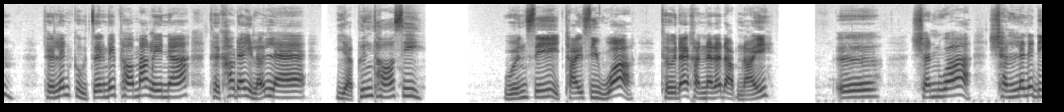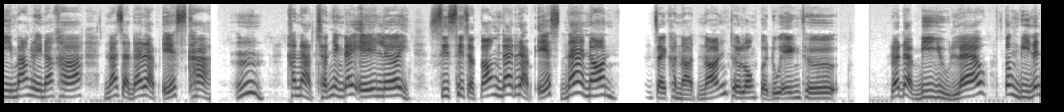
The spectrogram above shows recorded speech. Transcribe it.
ม เธอเล่นกู่เจิงได้เพร้อมมากเลยนะ เธอเข้าได้อยู่แล้วแหละ อย่าพึ่งท้อสิเวินซีทายสิว่า เธอได้คะแนนระดับไหน เออ ฉันว่าฉันเล่นได้ดีมากเลยนะคะ น่าจะได้ระดับ S ค่ะ อืม ขนาดฉันยังได้ A เลย ซีซีจะต้องได้ระดับ S แน่นอน ใจขนาดนั้นเธอลองเปิดดูเองเถอะระดับ B อยู่แล้ว ต้อง B แน่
